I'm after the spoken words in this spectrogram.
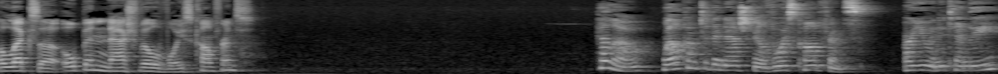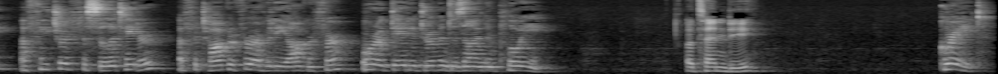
Alexa, open Nashville Voice Conference. Hello, welcome to the Nashville Voice Conference. Are you an attendee, a featured facilitator, a photographer, a videographer, or a data driven design employee? Attendee. Great.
